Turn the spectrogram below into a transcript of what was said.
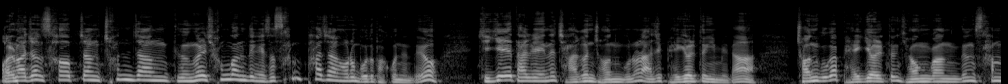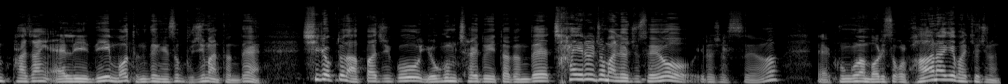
얼마 전 사업장 천장 등을 형광등에서 3파장으로 모두 바꿨는데요. 기계에 달려있는 작은 전구는 아직 백열등입니다. 전구가 백열등, 형광등, 3파장, LED 뭐 등등 해서 무지 많던데 시력도 나빠지고 요금 차이도 있다던데 차이를 좀 알려주세요 이러셨어요. 예, 궁금한 머릿속을 환하게 밝혀주는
